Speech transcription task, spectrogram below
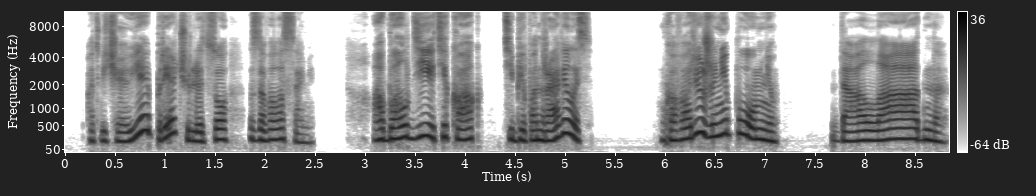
— отвечаю я и прячу лицо за волосами. «Обалдеть, и как? Тебе понравилось?» «Говорю же, не помню», да ладно.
